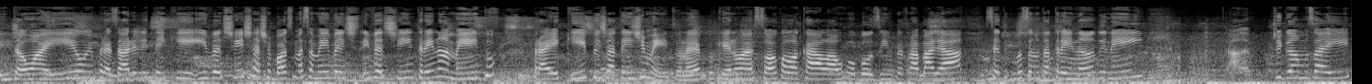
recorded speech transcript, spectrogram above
Então aí o empresário ele tem que investir em chatbots, mas também investir em treinamento para equipe de atendimento, né? Porque não é só colocar lá o robozinho para trabalhar, sendo que você não está treinando e nem, ah, digamos aí,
